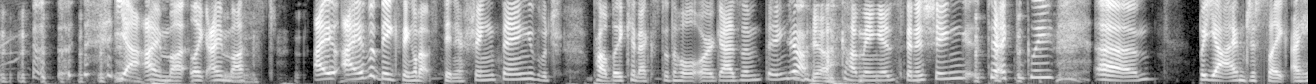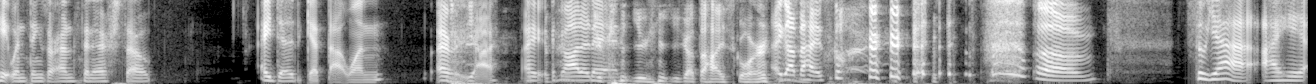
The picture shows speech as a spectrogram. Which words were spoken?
yeah, I must like I must I I have a big thing about finishing things, which probably connects to the whole orgasm thing. Yeah, yeah. Coming is finishing technically. Um but yeah, I'm just like I hate when things are unfinished, so I did get that one. I, yeah, I got it in. You you got the high score. I got the high score. um so yeah, I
